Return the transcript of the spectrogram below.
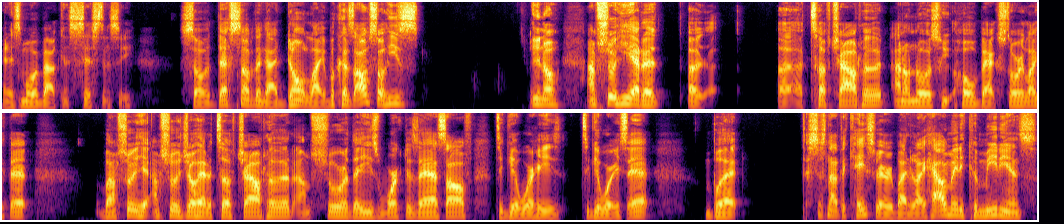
and it's more about consistency. So that's something i don't like because also he's you know i'm sure he had a a, a, a tough childhood i don't know his whole backstory like that but I'm sure he, I'm sure Joe had a tough childhood. I'm sure that he's worked his ass off to get where he's to get where he's at. But that's just not the case for everybody. Like how many comedians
